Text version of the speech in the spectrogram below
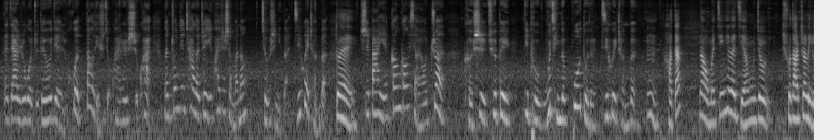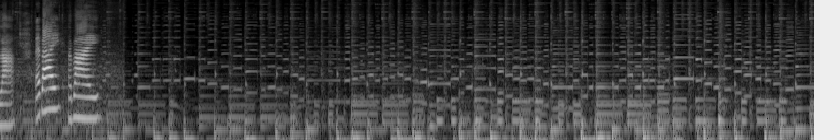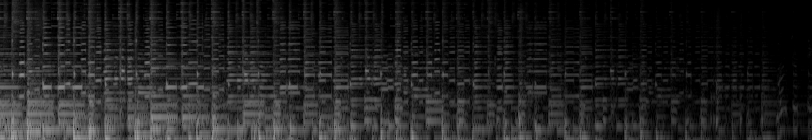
大家如果觉得有点混，到底是九块还是十块？那中间差的这一块是什么呢？就是你的机会成本，对，是八爷刚刚想要赚，可是却被 Deep 无情的剥夺的机会成本。嗯，好的，那我们今天的节目就说到这里啦，拜拜。拜拜。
